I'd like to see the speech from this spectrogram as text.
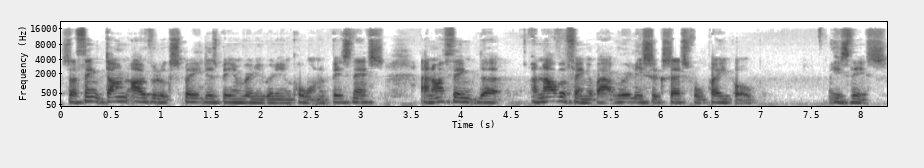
So I think don't overlook speed as being really, really important in business. And I think that another thing about really successful people is this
